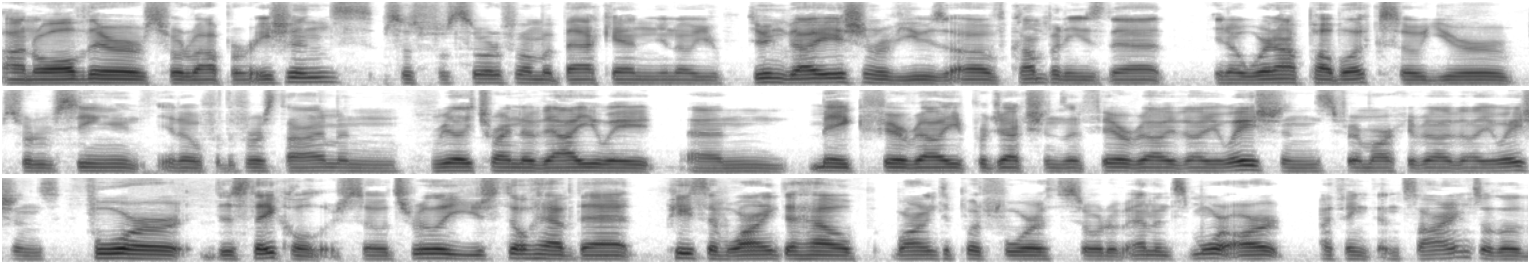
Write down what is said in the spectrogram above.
on all their sort of operations. So, sort of from a back end, you know, you're doing valuation reviews of companies that you know we're not public so you're sort of seeing you know for the first time and really trying to evaluate and make fair value projections and fair value valuations fair market value valuations for the stakeholders. So it's really you still have that piece of wanting to help wanting to put forth sort of and it's more art i think than science although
